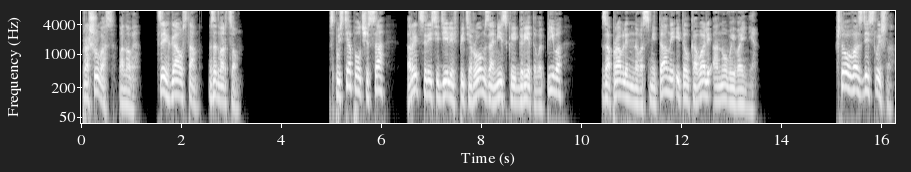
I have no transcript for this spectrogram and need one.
«Прошу вас, панове, цейхгаус там, за дворцом». Спустя полчаса рыцари сидели в пятером за миской гретого пива, заправленного сметаной, и толковали о новой войне. «Что у вас здесь слышно?»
